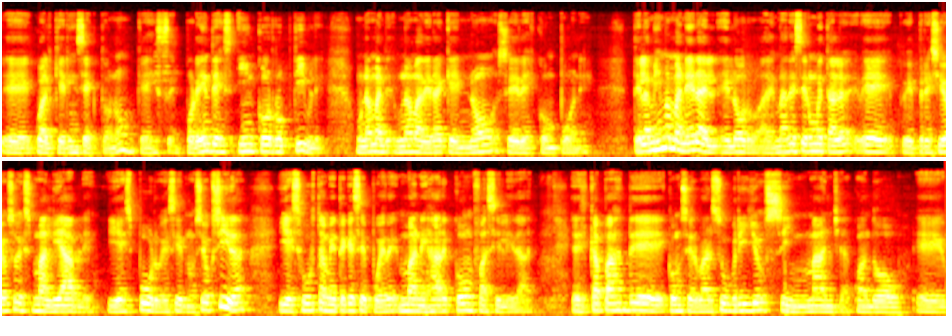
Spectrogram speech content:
eh, cualquier insecto, ¿no? que es, por ende es incorruptible, una, una, madera que no se descompone. De la misma manera el, el oro, además de ser un metal eh, eh, precioso, es maleable y es puro, es decir, no se oxida y es justamente que se puede manejar con facilidad es capaz de conservar su brillo sin mancha. Cuando eh,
